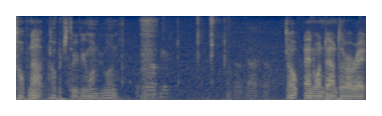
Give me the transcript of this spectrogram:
so. Hope not. Hope it's 3v1v1. One up here. Oh god, no. Oh, and one down to our right.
